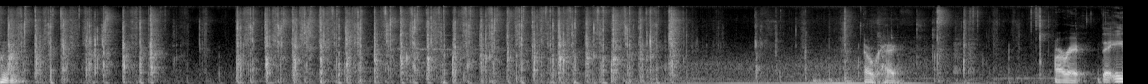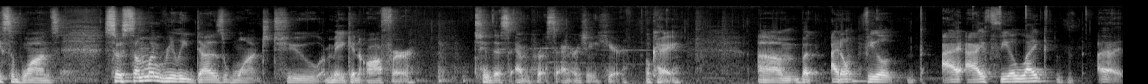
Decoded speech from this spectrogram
Okay. All right, the Ace of Wands. So someone really does want to make an offer to this Empress energy here. Okay. Um, but I don't feel, I, I feel like, uh,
